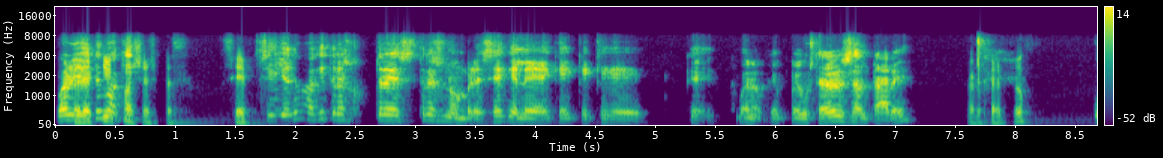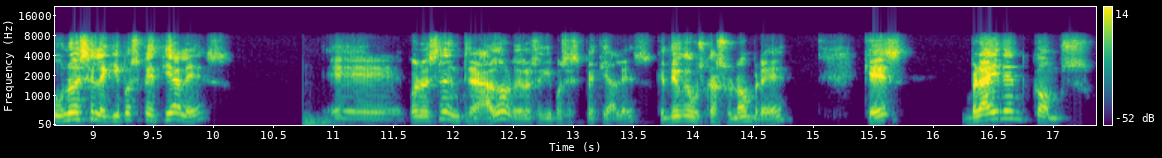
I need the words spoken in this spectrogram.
Bueno, yo tengo, aquí, sí. yo tengo aquí tres, nombres ¿eh? que, le, que, bueno, que me gustaría resaltar. ¿eh? Perfecto. Uno es el equipo especiales. Eh, bueno, es el entrenador de los equipos especiales, que tengo que buscar su nombre, ¿eh? que es Bryden Combs.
